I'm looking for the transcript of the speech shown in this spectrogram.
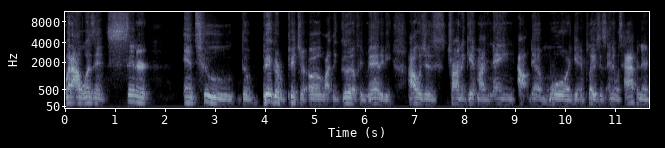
but I wasn't centered into the bigger picture of like the good of humanity. I was just trying to get my name out there more and getting places, and it was happening,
